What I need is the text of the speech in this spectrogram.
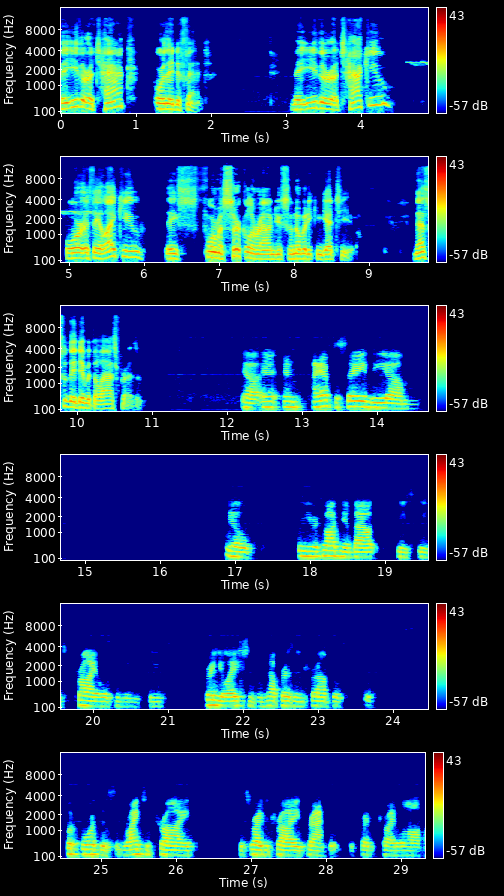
they either attack or they defend. They either attack you, or if they like you, they form a circle around you so nobody can get to you. And that's what they did with the last president. Yeah, and, and I have to say the, um, you know, when you were talking about these these trials and these these regulations and how President Trump has put forth this right to try, this right to try practice, this right to try law.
